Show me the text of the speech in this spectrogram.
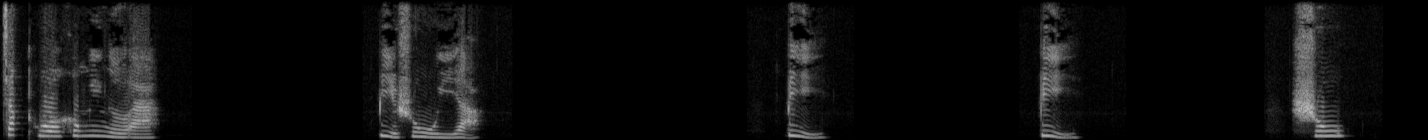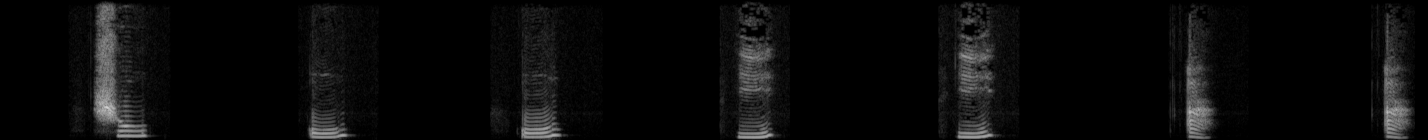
chắc thua không nghi ngờ à? Bị su ý à? Bị Bị Su. Su. Ú. Ú. Ý. Ý. À. 啊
